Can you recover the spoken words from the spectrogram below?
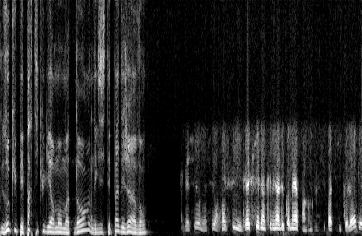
vous occupez particulièrement maintenant n'existait pas déjà avant? Bien sûr, bien sûr. Je suis greffier d'un tribunal de commerce, hein, donc je ne suis pas psychologue.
